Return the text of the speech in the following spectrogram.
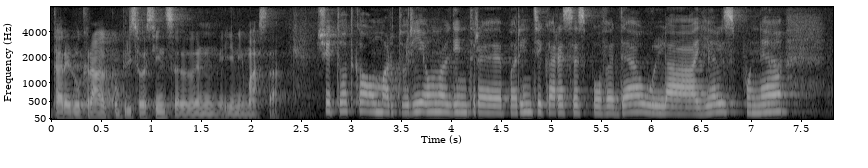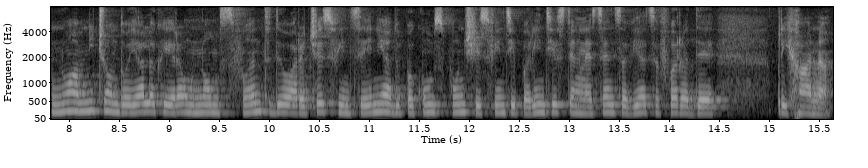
care lucra cu prisosință în inima sa. Și tot ca o mărturie, unul dintre părinții care se spovedeau la el spunea nu am nicio îndoială că era un om sfânt, deoarece sfințenia, după cum spun și Sfinții Părinți, este în esență viață fără de prihană.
